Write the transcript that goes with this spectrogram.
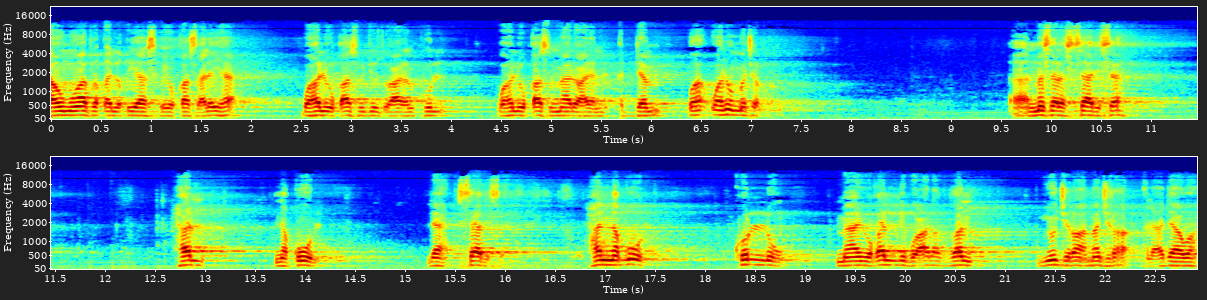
أو موافقة للقياس فيقاس عليها؟ وهل يقاس الجزء على الكل؟ وهل يقاس المال على الدم؟ وهل هم مجرة المسألة السادسة هل نقول لا السادسة هل نقول كل ما يغلب على الظن يجرى مجرى العداوة؟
